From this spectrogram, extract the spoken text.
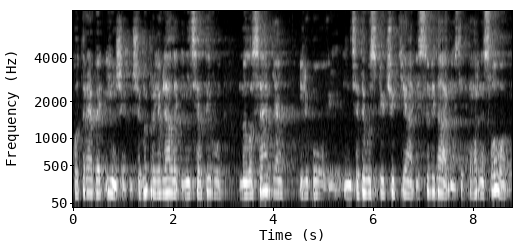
потреби інших, щоб ми проявляли ініціативу милосердя і любові, ініціативу співчуття і солідарності. Таке гарне слово.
